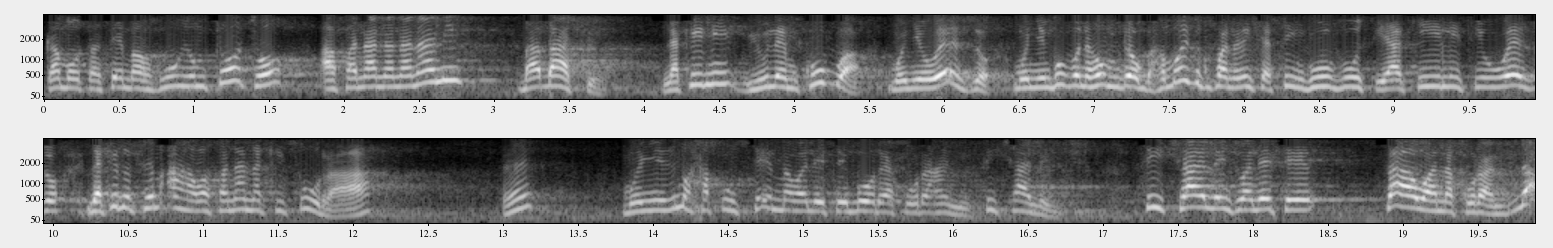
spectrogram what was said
Kama utasema huyu mtoto afanana na nani? Babake. Lakini yule mkubwa mwenye uwezo mwenye nguvu na huyu mdogo hamwezi kufananisha si nguvu si akili si uwezo. Lakini utasema ah wafanana kisura. Eh? Mwenyezi Mungu hakusema walete bora ya Qurani. Si challenge. Si challenge walete sawa na Qurani. La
